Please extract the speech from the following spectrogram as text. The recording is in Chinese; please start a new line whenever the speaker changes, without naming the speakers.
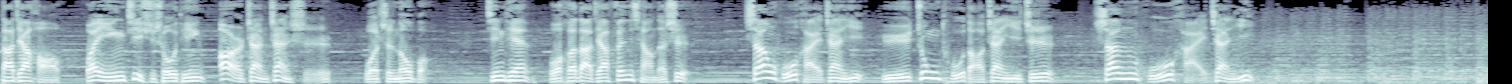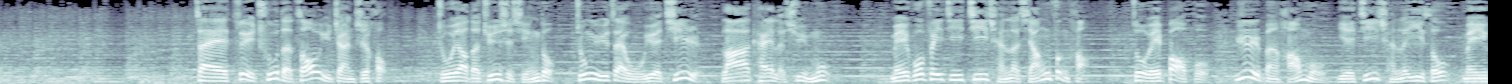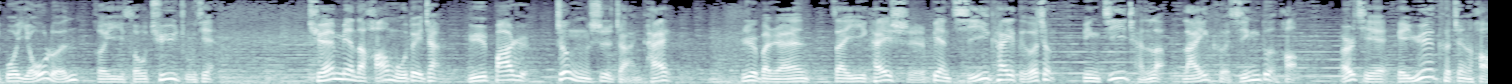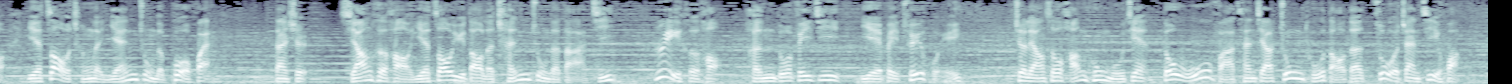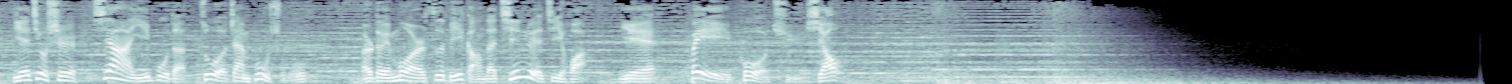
大家好，欢迎继续收听二战战史，我是 Noble。今天我和大家分享的是珊瑚海战役与中途岛战役之珊瑚海战役。在最初的遭遇战之后，主要的军事行动终于在五月七日拉开了序幕。美国飞机击沉了“翔凤号”，作为报复，日本航母也击沉了一艘美国游轮和一艘驱逐舰。全面的航母对战于八日正式展开。日本人在一开始便旗开得胜，并击沉了莱克星顿号。而且给约克镇号也造成了严重的破坏，但是祥和号也遭遇到了沉重的打击，瑞鹤号很多飞机也被摧毁，这两艘航空母舰都无法参加中途岛的作战计划，也就是下一步的作战部署，而对莫尔斯比港的侵略计划也被迫取消。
